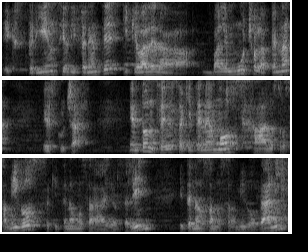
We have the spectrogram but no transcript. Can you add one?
experiencia diferente y que vale, la, vale mucho la pena escuchar. Entonces, aquí tenemos a nuestros amigos, aquí tenemos a Yorcelín y tenemos a nuestro amigo Dani,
